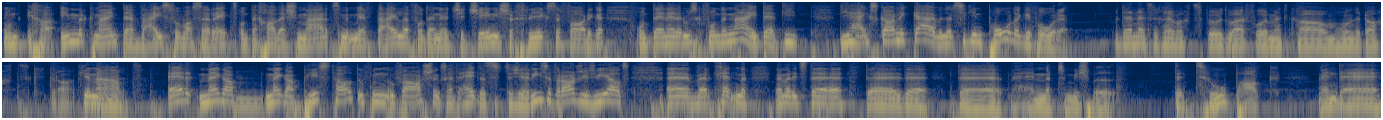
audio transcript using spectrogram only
und ich habe immer gemeint, der weiß von was er redet und der kann den Schmerz mit mir teilen von diesen tschetschenischen Kriegserfahrungen. Und dann hat er herausgefunden, nein, der, die, die hat es gar nicht gegeben, weil er sich in Polen geboren. Und dann hat sich einfach das Bild, das er vor ihm hatte, um 180 Grad Genau. gewendet. Er mega, mega pisst halt auf den, auf den Arsch und gesagt, hey, das ist, das ist eine riesen Verarschung, ist wie als, äh, wer kennt man, wenn wir jetzt den, den, den, den, wer haben wir zum Beispiel, den Tupac, wenn der,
